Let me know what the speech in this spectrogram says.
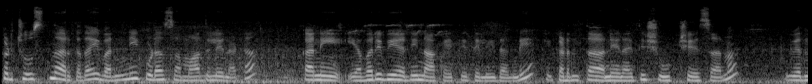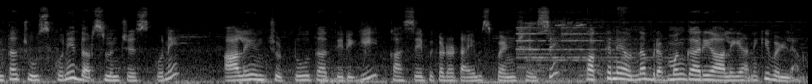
ఇక్కడ చూస్తున్నారు కదా ఇవన్నీ కూడా సమాధులేనట. కానీ ఎవరివి అని నాకైతే తెలియదండి ఇక్కడంతా నేనైతే షూట్ చేశాను. ఇవంతా చూసుకొని దర్శనం చేసుకొని ఆలయం చుట్టూతా తిరిగి కాసేపు ఇక్కడ టైం స్పెండ్ చేసి పక్కనే ఉన్న బ్రహ్మంగారి ఆలయానికి వెళ్ళాము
